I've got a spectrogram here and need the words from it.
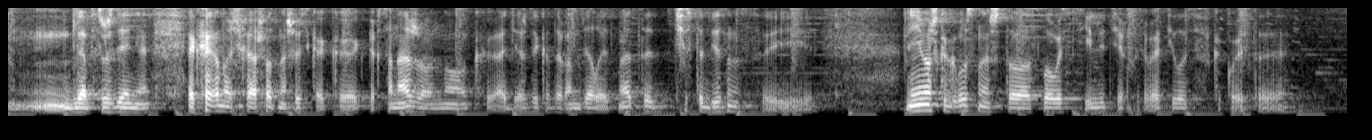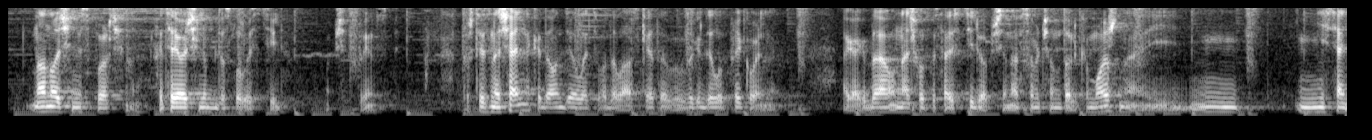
для обсуждения. Я очень хорошо отношусь как к персонажу, но к одежде, которую он делает. Но это чисто бизнес. И мне немножко грустно, что слово «стиль» теперь превратилось в какой-то но оно очень испорчено. Хотя я очень люблю слово «стиль» вообще, в принципе. Потому что изначально, когда он делал эти водолазки, это выглядело прикольно. А когда он начал писать стиль вообще на всем, чем только можно, и неся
